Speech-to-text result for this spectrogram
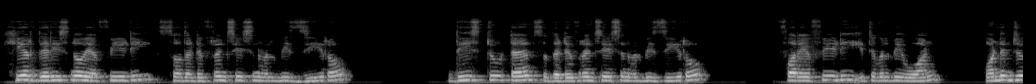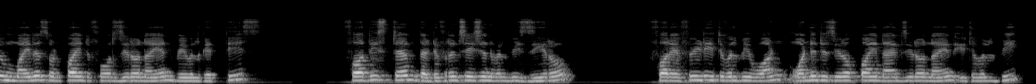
Here there is no FED, so the differentiation will be 0. These two terms, the differentiation will be 0. For FED, it will be 1. 1 into minus 1.409, we will get this. For this term, the differentiation will be 0. For FED, it will be 1. 1 into 0 0.909, it will be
